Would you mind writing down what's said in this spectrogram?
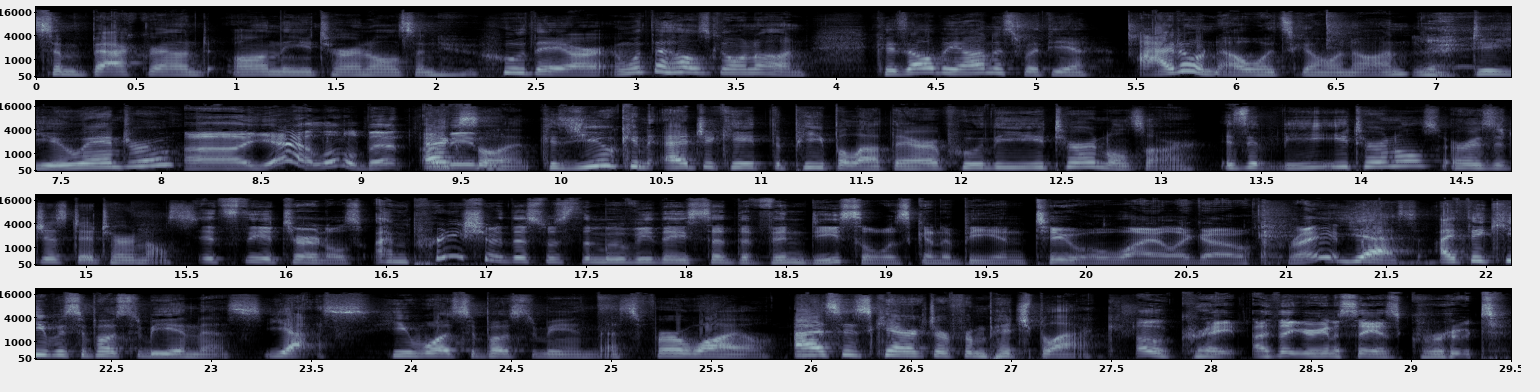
some background on the Eternals and who they are and what the hell's going on. Because I'll be honest with you, I don't know what's going on. Do you, Andrew? Uh, yeah, a little bit. I mean, Excellent, because you can educate the people out there of who the Eternals are. Is it the Eternals or is it just Eternals? it's the Eternals. I'm pretty sure this was the movie they said that Vin Diesel was going to be in too a while ago, right? Yes, I think he was supposed to be in this. Yes, he was supposed to be in this for a while as his character from Pitch Black. Oh, great. I thought you were going to say as Groot.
